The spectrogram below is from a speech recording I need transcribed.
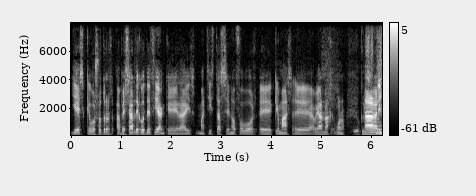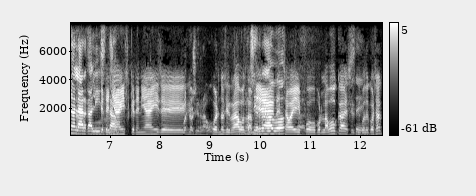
y es que vosotros, a pesar de que os decían que erais machistas, xenófobos, eh, ¿qué más? Eh, había una, bueno, que Una larga lista. Una larga que lista. favor. teníais, que teníais eh, Cuernos y rabo. cuernos y rabos Cuernos y también, rabo. echabais Claro. fuego por la boca, ese Sí. tipo de cosas.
